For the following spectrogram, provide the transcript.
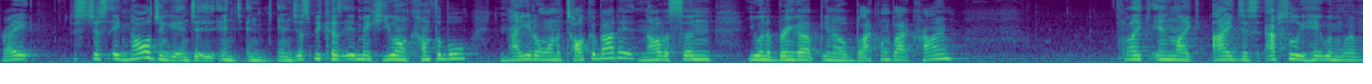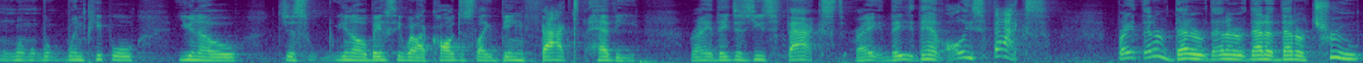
right? It's just acknowledging it. And, and, and, and just because it makes you uncomfortable, now you don't want to talk about it. And all of a sudden you want to bring up, you know, black on black crime. Like, in like, I just absolutely hate when, when, when, when people, you know, just, you know, basically what I call just like being fact heavy, right? They just use facts, right? They, they have all these facts right? That are that are that are that are, that are true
